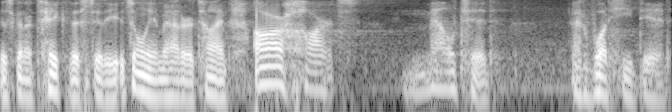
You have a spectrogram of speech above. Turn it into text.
is going to take this city. It's only a matter of time. Our hearts melted at what he did.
